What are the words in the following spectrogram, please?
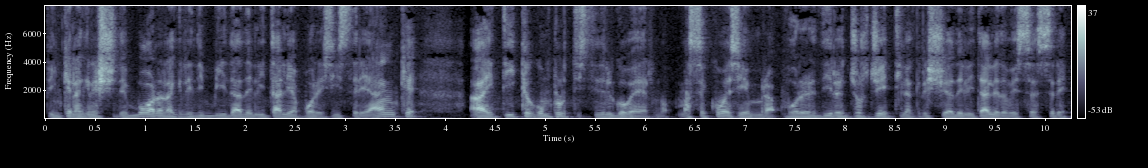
Finché la crescita è buona, la credibilità dell'Italia può resistere anche ai tic complottisti del governo, ma se come sembra voler dire Giorgetti la crescita dell'Italia dovesse essere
